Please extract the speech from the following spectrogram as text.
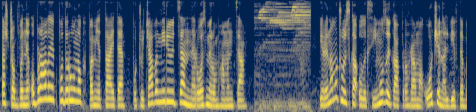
Та щоб ви не обрали як подарунок, пам'ятайте, почуття вимірюються не розміром гаманця. Ірина Мочульська, Олексій Музика. Програма Очі на Львів. ТБ.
